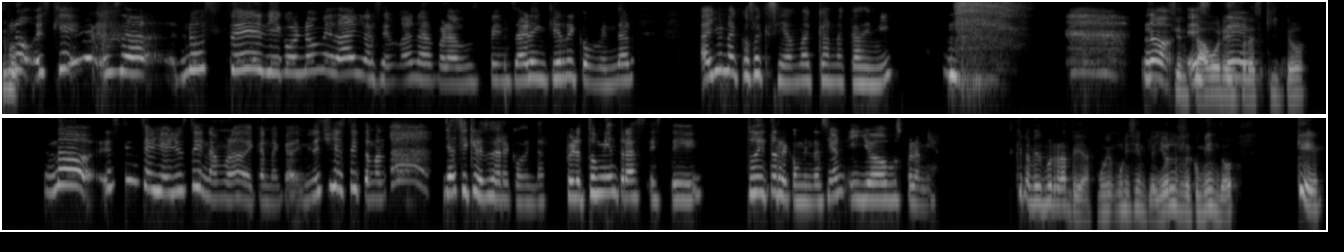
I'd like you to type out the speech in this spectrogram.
No, es que, o sea, no sé, Diego, no me da en la semana para pensar en qué recomendar. Hay una cosa que se llama Khan Academy. No, centavo en el este, frasquito. no, es que en serio, yo estoy enamorada de Khan Academy. De hecho, ya estoy tomando, ¡Ah! ya sé que les voy a recomendar, pero tú mientras, este, tú di tu recomendación y yo busco la mía. Es que la mía es muy rápida, muy, muy simple. Yo les recomiendo que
